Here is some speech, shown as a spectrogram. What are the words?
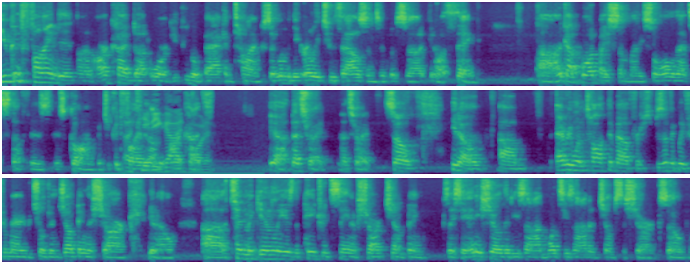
you can find it on archive.org. You can go back in time, because I remember in the early 2000s it was uh, you know a thing. Uh, it got bought by somebody, so all that stuff is, is gone, but you could find it on the archive. Yeah, that's right. That's right. So, you know, um, everyone talked about for specifically for Married with Children, jumping the shark. You know, uh, Ted McGinley is the patron saint of shark jumping because they say any show that he's on, once he's on it, jumps the shark. So,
